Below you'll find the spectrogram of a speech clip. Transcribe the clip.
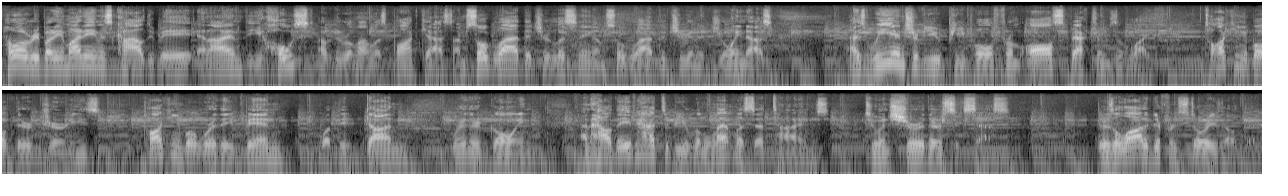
Hello, everybody. My name is Kyle Dubé, and I'm the host of the Relentless Podcast. I'm so glad that you're listening. I'm so glad that you're going to join us as we interview people from all spectrums of life, talking about their journeys, talking about where they've been, what they've done, where they're going, and how they've had to be relentless at times to ensure their success. There's a lot of different stories out there.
